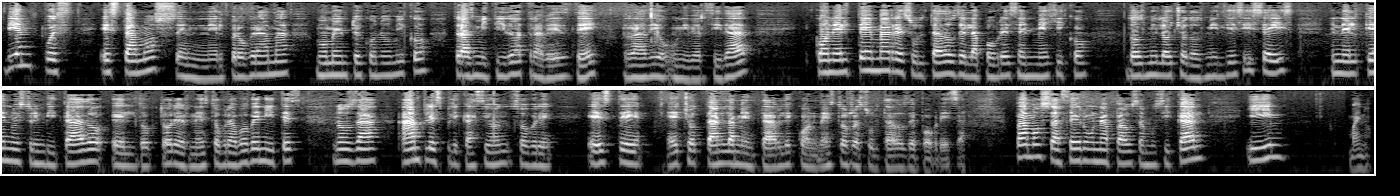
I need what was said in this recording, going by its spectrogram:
Bien, pues estamos en el programa Momento Económico, transmitido a través de Radio Universidad con el tema Resultados de la pobreza en México 2008-2016, en el que nuestro invitado, el doctor Ernesto Bravo Benítez, nos da amplia explicación sobre este hecho tan lamentable con estos resultados de pobreza. Vamos a hacer una pausa musical y, bueno,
